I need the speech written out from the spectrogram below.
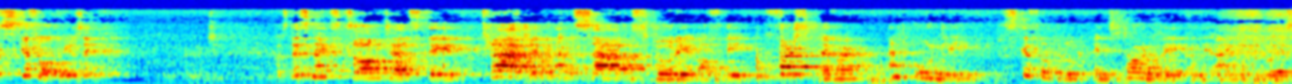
skiffle music. Because this next song tells the tragic and sad story of the first ever and only skiffle group in Stornoway on the Isle of Lewis.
